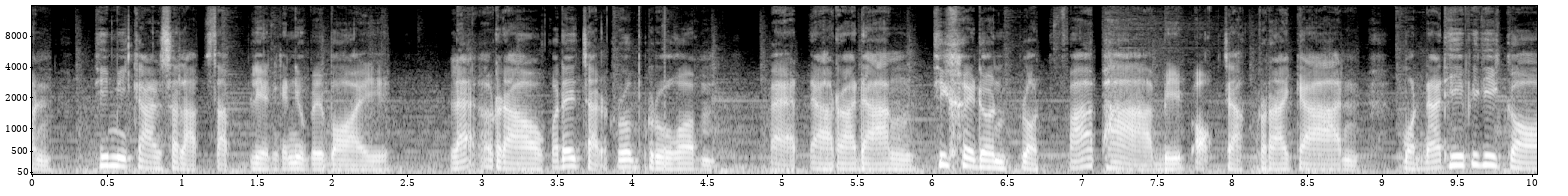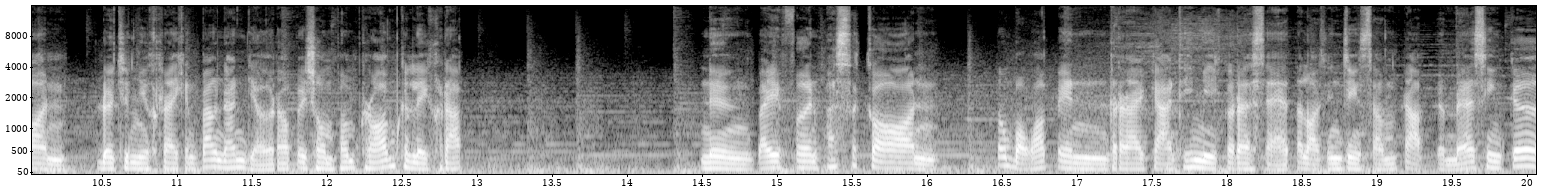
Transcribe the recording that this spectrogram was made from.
รที่มีการสลับสับเปลี่ยนกันอยู่บ่อยๆ และเราก็ได้จัดรวบรวม 8 ดาราดัง ที่เคยโดนปลดฟ้าผ่าบีบออกจากรายการ หมดหน้าที่พิธีกร โดยจะมีใครกันบ้างนั้นเดี๋ยวเราไปชมพร้อม ๆ กันเลยครับ 1. ใบเฟิร์นพัสกร ต้องบอกว่าเป็นรายการที่มีกระแสตลอดจริง ๆสำหรับ The Mask Singer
